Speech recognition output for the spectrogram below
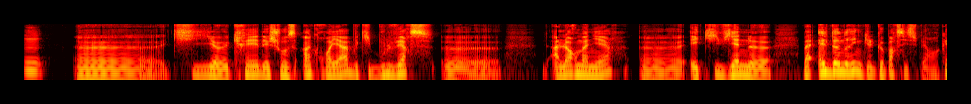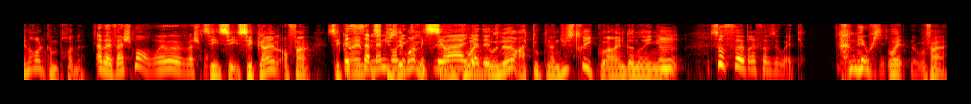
Mm. Euh, qui euh, créent des choses incroyables, qui bouleversent euh, à leur manière euh, et qui viennent. euh, bah, Elden Ring, quelque part, c'est super rock'n'roll comme prod. Ah bah vachement, ouais, ouais, vachement. C'est- quand même, enfin, c'est Mais quand même, excusez-moi, mais c'est un doigt d'honneur trucs. à toute l'industrie, quoi, hein, Elden Ring. hein. Mm. Sauf euh, Breath of the Wild. mais oui. Ouais, enfin,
